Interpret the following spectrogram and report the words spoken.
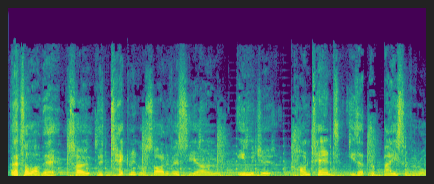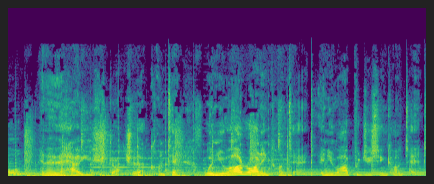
That's a lot there. So the technical side of SEO, images, content is at the base of it all, and then how you structure that content. When you are writing content and you are producing content,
